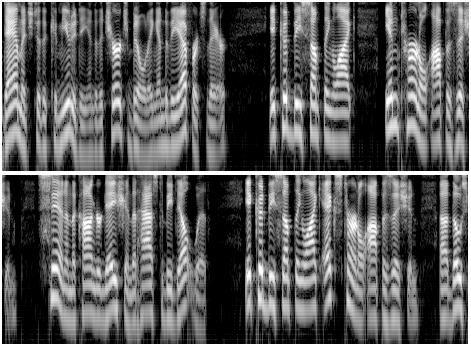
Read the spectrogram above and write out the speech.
damage to the community and to the church building and to the efforts there. It could be something like internal opposition, sin in the congregation that has to be dealt with. It could be something like external opposition, uh, those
